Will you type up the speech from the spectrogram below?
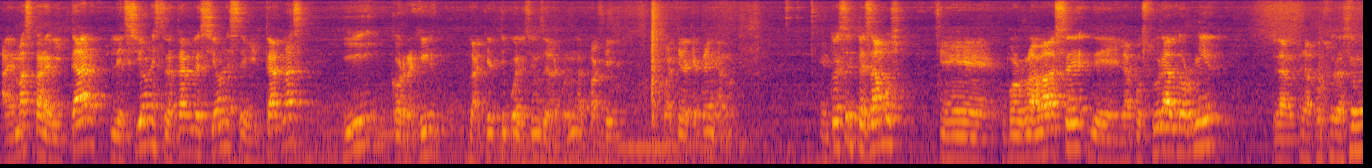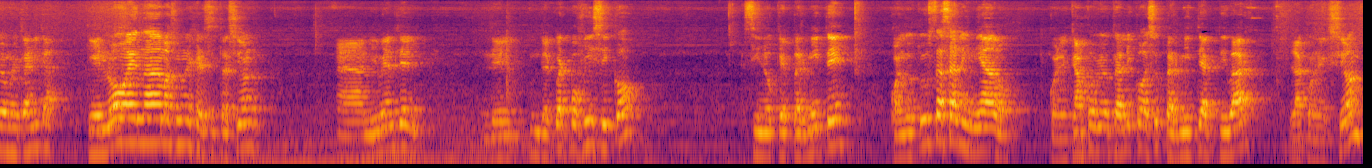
además para evitar lesiones, tratar lesiones, evitarlas y corregir cualquier tipo de lesiones de la columna, cualquier, cualquiera que tenga. Entonces empezamos eh, por la base de la postura al dormir, la, la posturación biomecánica, que no es nada más una ejercitación a nivel del, del, del cuerpo físico, sino que permite, cuando tú estás alineado con el campo biotálico, eso permite activar la conexión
